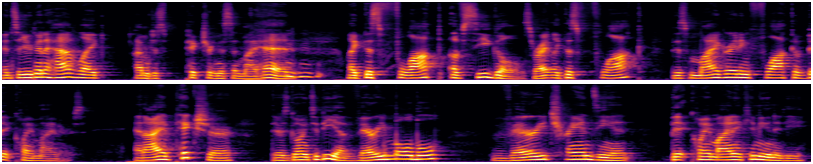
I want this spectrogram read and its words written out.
And so you're going to have like, I'm just picturing this in my head, mm-hmm. like this flock of seagulls, right? Like this flock, this migrating flock of Bitcoin miners. And I picture there's going to be a very mobile, very transient Bitcoin mining community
